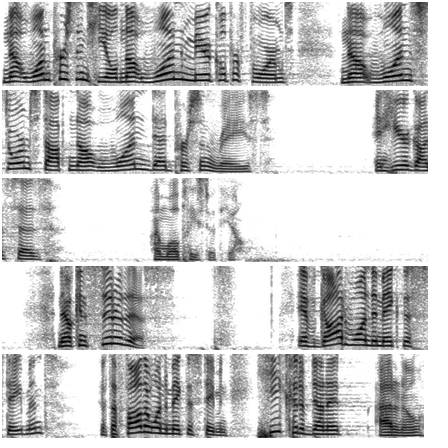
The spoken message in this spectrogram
not one person healed, not one miracle performed, not one storm stopped, not one dead person raised. And here God says, I'm well pleased with you. Now consider this. If God wanted to make this statement, if the Father wanted to make this statement, he could have done it I don't know,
